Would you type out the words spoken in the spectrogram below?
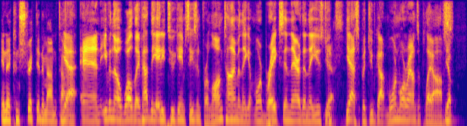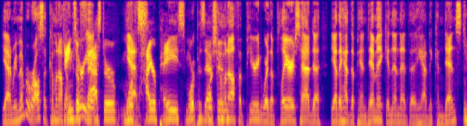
in a constricted amount of time Yeah, and even though well they've had the 82 game season for a long time and they get more breaks in there than they used to. Yes. Yes, but you've got more and more rounds of playoffs. Yep. Yeah, and remember we're also coming off games a are faster more Yes. higher pace more we're, possession We're coming off a period where the players had, uh, yeah, they had the pandemic, and then the, they had the condensed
